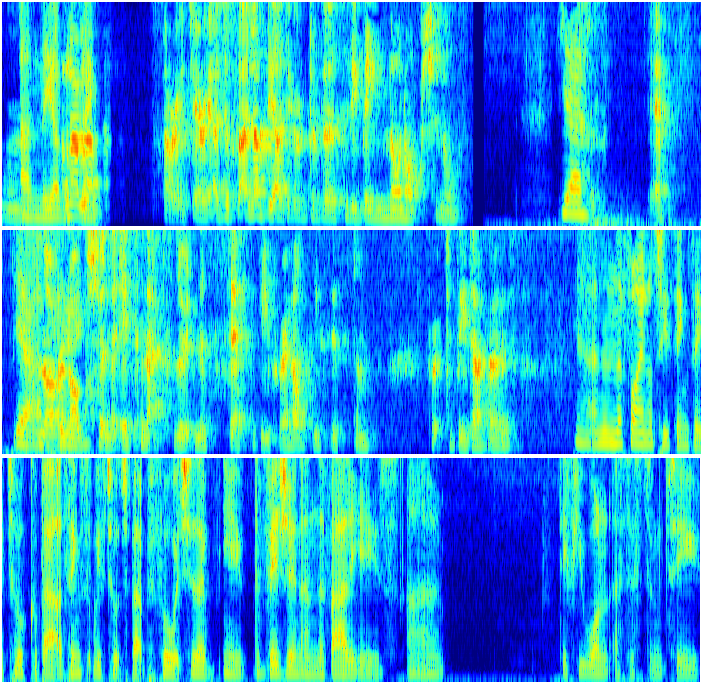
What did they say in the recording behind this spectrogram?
Mm. And the other and thing. Love, sorry, Jerry. I just I love the idea of diversity being non-optional. Yeah. Just, yeah. Yeah. It's absolutely. not an option. It's an absolute necessity for a healthy system for it to be diverse. Yeah, and then the final two things they talk about are things that we've talked about before, which are the, you know, the vision and the values. Uh, if you want a system to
